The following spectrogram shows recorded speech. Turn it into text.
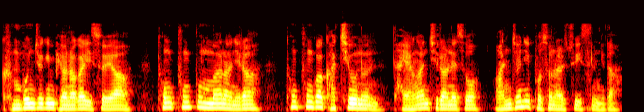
근본적인 변화가 있어야 통풍뿐만 아니라 통풍과 같이 오는 다양한 질환에서 완전히 벗어날 수 있습니다.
